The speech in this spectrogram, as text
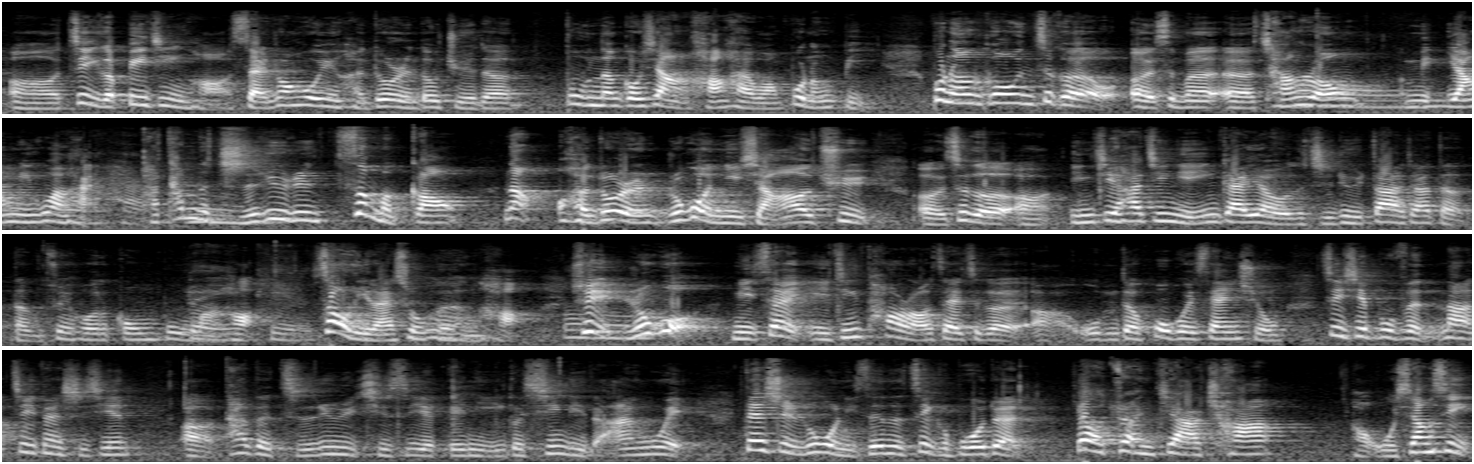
呃，这个毕竟哈，散装货运很多人都觉得不能够像航海王不能比，不能够这个呃什么呃长荣、阳明、万海，它他们的值率率这么高。那很多人，如果你想要去呃这个呃迎接他今年应该要有的值率，大家等等最后的公布嘛哈。照理来说会很好。所以如果你在已经套牢在这个呃我们的货柜三雄这些部分，那这段时间呃它的值域其实也给你一个心理的安慰。但是如果你真的这个波段要赚价差，好，我相信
